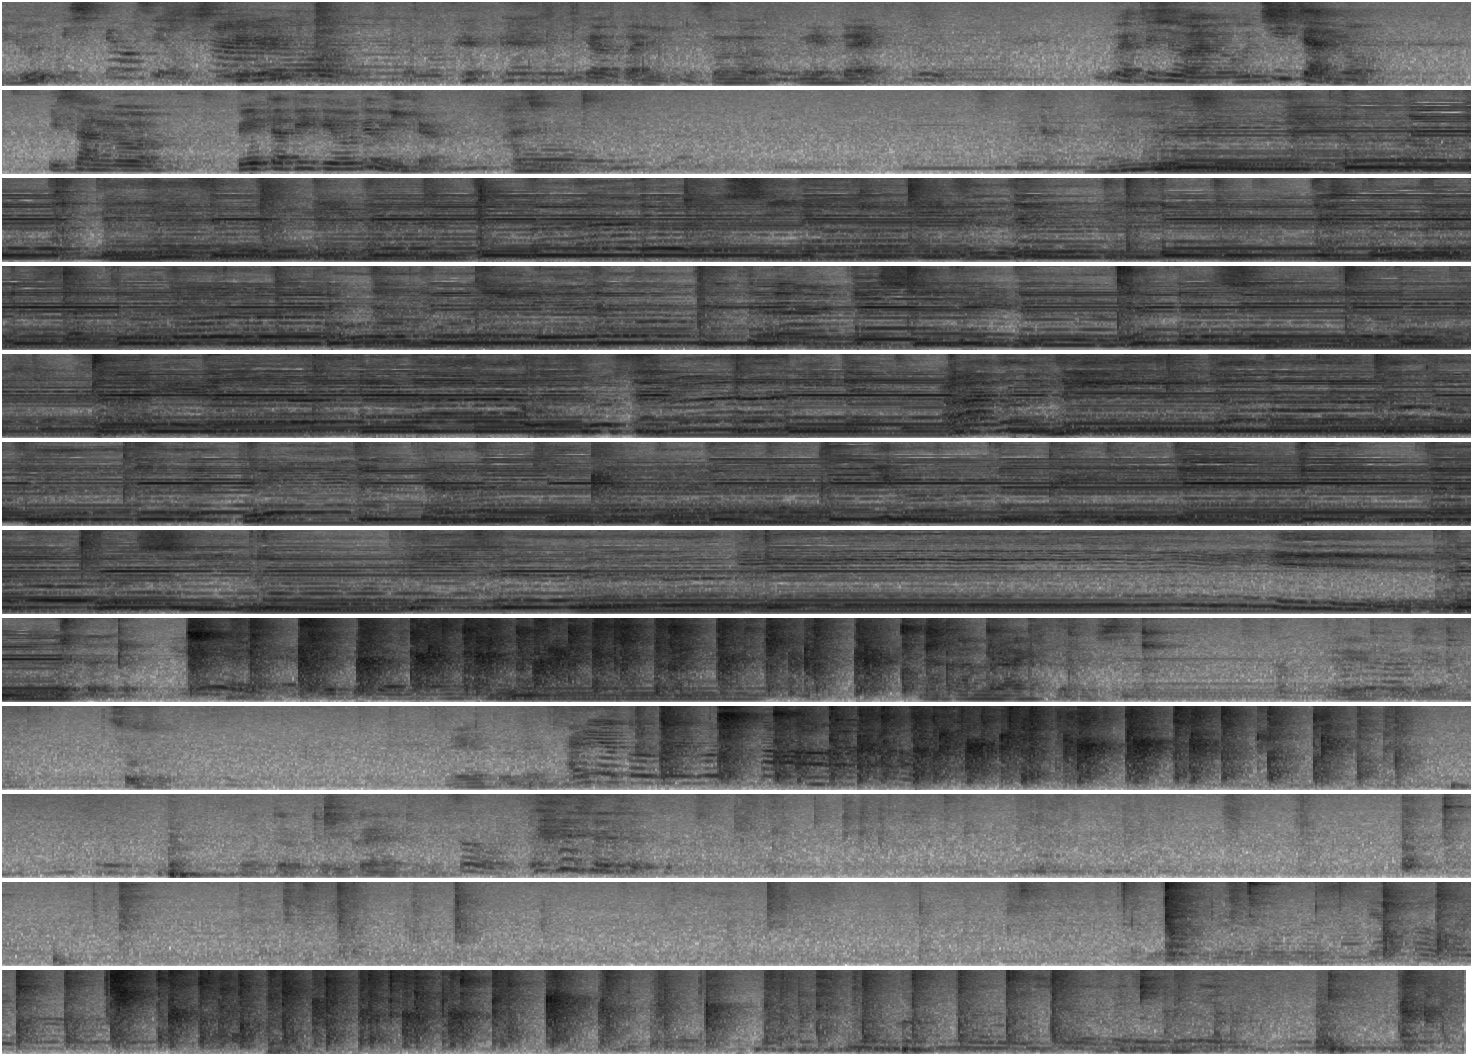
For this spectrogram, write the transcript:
人いる知ってますよ。知ってる？やっぱりその年代、私はあのおじいちゃんの遺産のベータビデオで見たの。初めて。ありがとうございます。そうそう。ありがとうございます。ありがとうございました。終わったら取り替えないと、そう。ありがとうございます。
